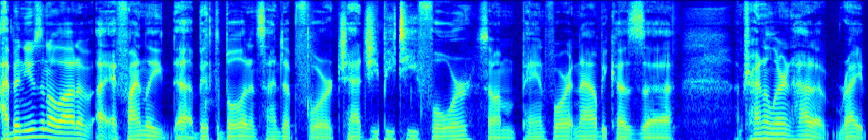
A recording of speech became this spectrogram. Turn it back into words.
I've been using a lot of. I I finally uh, bit the bullet and signed up for ChatGPT four, so I'm paying for it now because uh, I'm trying to learn how to write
